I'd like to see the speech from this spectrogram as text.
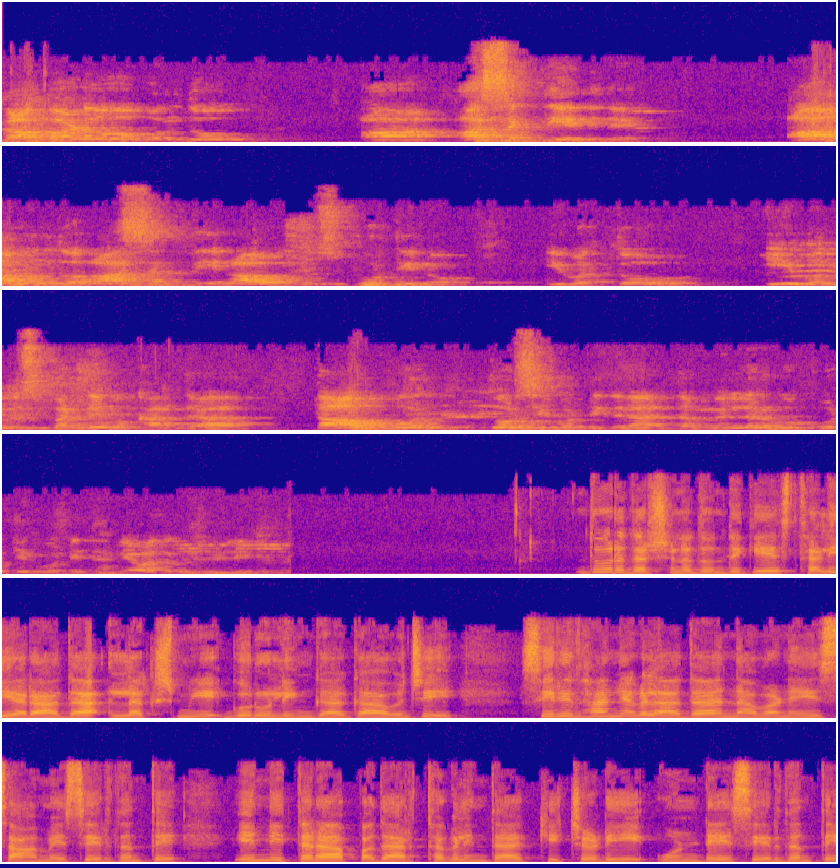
ಕಾಪಾಡೋ ಒಂದು ಆ ಆಸಕ್ತಿ ಏನಿದೆ? ಆ ಒಂದು ಆಸಕ್ತಿ, ಆ ಒಂದು ಸ್ಫೂರ್ತಿನೂ ಇವತ್ತು ಈ ಒಂದು ಸ್ಪರ್ಧೆ ಮುಖಾಂತರ ತಾವು ತೋರಿಸಿಕೊಟ್ಟಿದ್ದೀರಾ? ತಮ್ಮೆಲ್ಲರಿಗೂ ಕೋಟಿ ಕೋಟಿ ಧನ್ಯವಾದಗಳು ಹೇಳಿ. ದೂರದರ್ಶನದೊಂದಿಗೆ ಸ್ಥಳೀಯರಾದ ಲಕ್ಷ್ಮೀ ಗುರುಲಿಂಗ ಗಾವಜಿ, ಸಿರಿಧಾನ್ಯಗಳಾದ ನವಣೆ, ಸಾಮೆ ಸೇರಿದಂತೆ ಇನ್ನಿತರ ಪದಾರ್ಥಗಳಿಂದ ಕಿಚಡಿ, ಉಂಡೆ ಸೇರಿದಂತೆ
